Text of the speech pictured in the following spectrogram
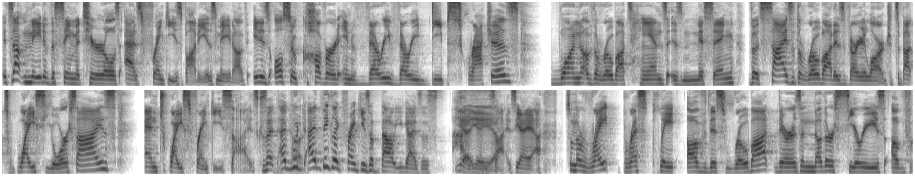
it's not made of the same materials as Frankie's body is made of. It is also covered in very, very deep scratches. One of the robot's hands is missing. The size of the robot is very large. It's about twice your size and twice Frankie's size. Because I, oh I would, I think like Frankie's about you guys' height Yeah, yeah, yeah. size. Yeah, yeah. So on the right breastplate of this robot, there is another series of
